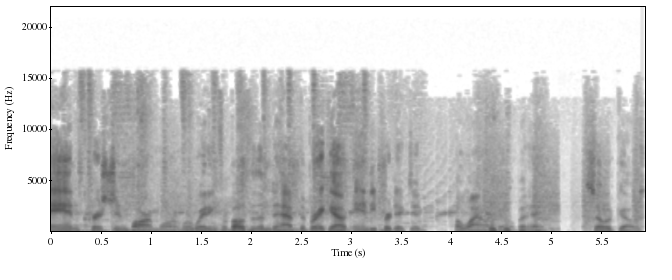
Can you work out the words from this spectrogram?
and Christian Barmore. We're waiting for both of them to have the breakout Andy predicted a while ago. but hey, so it goes.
